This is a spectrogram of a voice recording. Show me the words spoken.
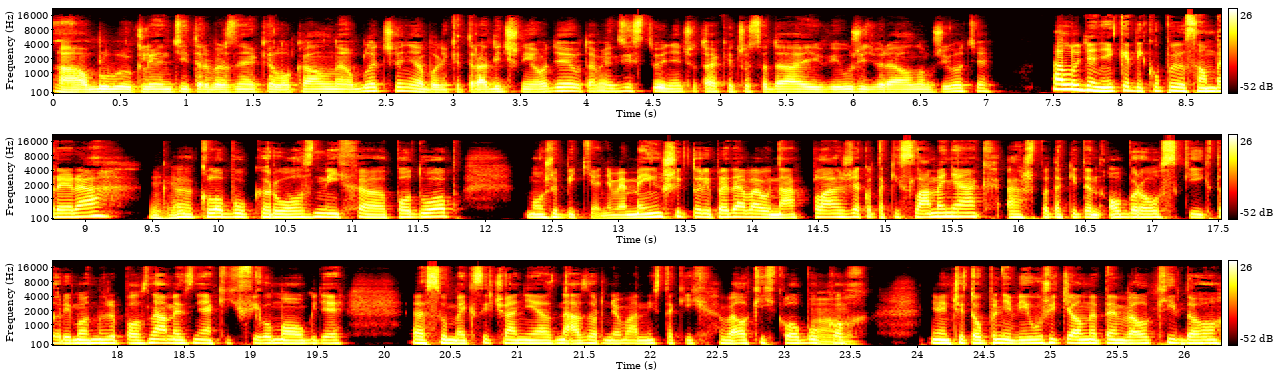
A obľúbujú klienti treba z nejaké lokálne oblečenie alebo nejaký tradičný odev? Tam existuje niečo také, čo sa dá aj využiť v reálnom živote? A ľudia niekedy kupujú sombrera, uh-huh. klobúk rôznych e, podôb môže byť, ja neviem, menší, ktorí predávajú na pláži ako taký slameňák, až po taký ten obrovský, ktorý možno, že poznáme z nejakých filmov, kde e, sú Mexičania znázorňovaní v takých veľkých klobúkoch. Áno. Neviem, či je to úplne využiteľné ten veľký do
